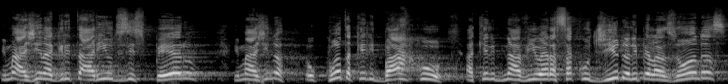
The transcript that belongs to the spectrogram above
imagina a gritaria, o desespero, imagina o quanto aquele barco, aquele navio era sacudido ali pelas ondas.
